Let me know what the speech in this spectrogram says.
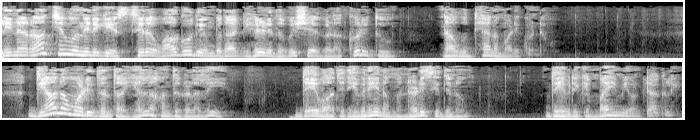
ನಿನ್ನ ರಾಜ್ಯವು ನಿನಗೆ ಸ್ಥಿರವಾಗುವುದು ಎಂಬುದಾಗಿ ಹೇಳಿದ ವಿಷಯಗಳ ಕುರಿತು ನಾವು ಧ್ಯಾನ ಮಾಡಿಕೊಂಡೆವು. ಧ್ಯಾನ ಮಾಡಿದಂತಹ ಎಲ್ಲ ಹಂತಗಳಲ್ಲಿ ದೇವಾದಿದೇವನೇ ನಮ್ಮ ನಡೆಸಿದನು. ದೇವರಿಗೆ ಮಹಿಮೆಯುಂಟಾಗಲಿ.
